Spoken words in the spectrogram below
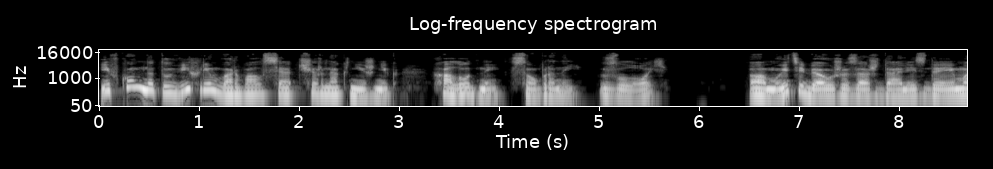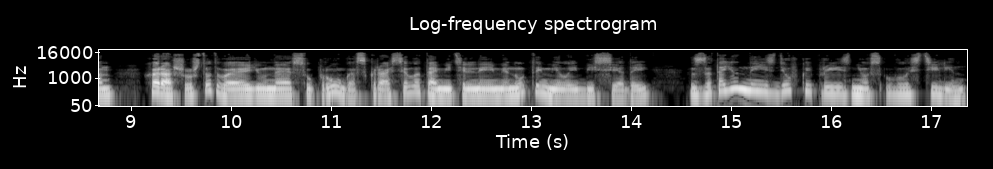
и в комнату вихрем ворвался чернокнижник, холодный, собранный, злой. «А мы тебя уже заждались, Дэймон. Хорошо, что твоя юная супруга скрасила томительные минуты милой беседой», с затаенной издевкой произнес властелин.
